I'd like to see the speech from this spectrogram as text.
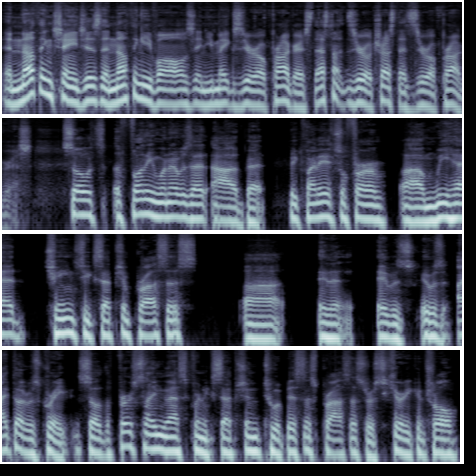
and nothing changes and nothing evolves, and you make zero progress. That's not zero trust, that's zero progress. So it's uh, funny when I was at that big financial firm, um, we had changed the exception process. Uh, and it, it was, it was, I thought it was great. So the first time you ask for an exception to a business process or security control,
